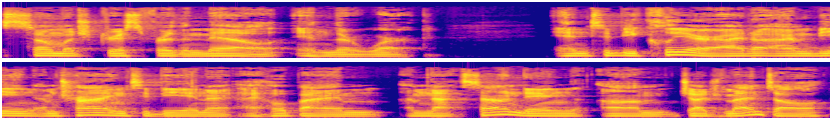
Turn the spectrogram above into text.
so much grist for the mill in their work. And to be clear, I am being, I'm trying to be, and I, I, hope I'm, I'm not sounding um, judgmental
